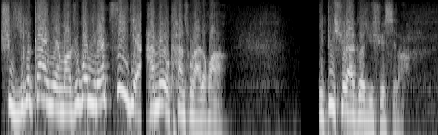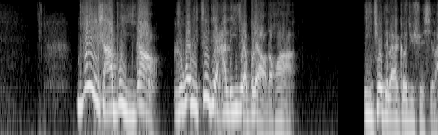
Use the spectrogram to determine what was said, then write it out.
是一个概念吗？如果你连这一点还没有看出来的话，你必须来格局学习了。为啥不一样？如果你这点还理解不了的话，你就得来格局学习了。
